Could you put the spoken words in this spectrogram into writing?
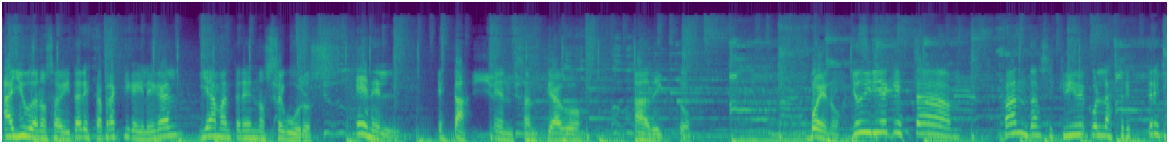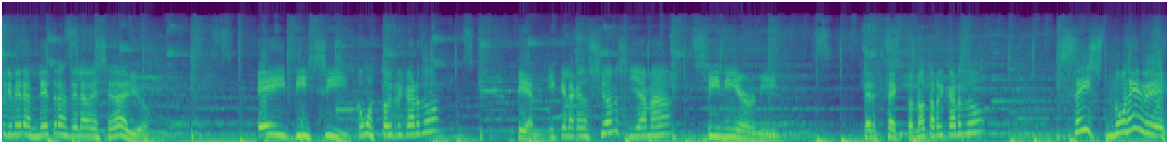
Ayúdanos a evitar esta práctica ilegal y a mantenernos seguros. Enel está en Santiago Adicto. Bueno, yo diría que esta banda se escribe con las tres primeras letras del abecedario. ABC. ¿Cómo estoy, Ricardo? Bien, y que la canción se llama Be Near Me. Perfecto, ¿nota, Ricardo? 6-9.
